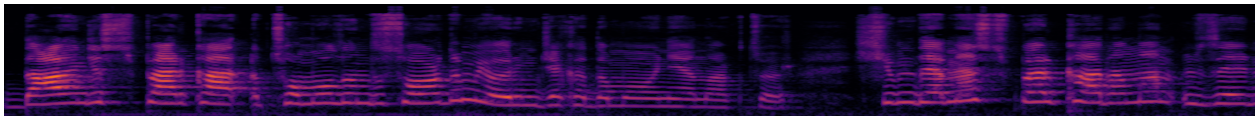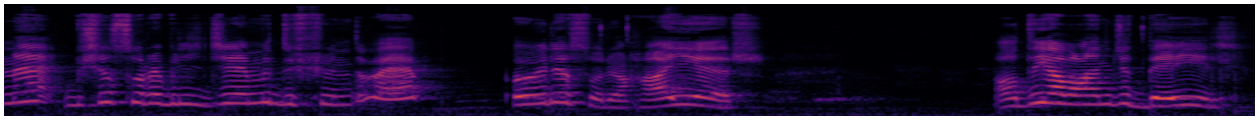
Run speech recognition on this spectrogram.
Daha önce süper kar Tom Holland'ı sordum ya örümcek adamı oynayan aktör. Şimdi hemen süper kahraman üzerine bir şey sorabileceğimi düşündü ve öyle soruyor. Hayır. Adı yabancı değil.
